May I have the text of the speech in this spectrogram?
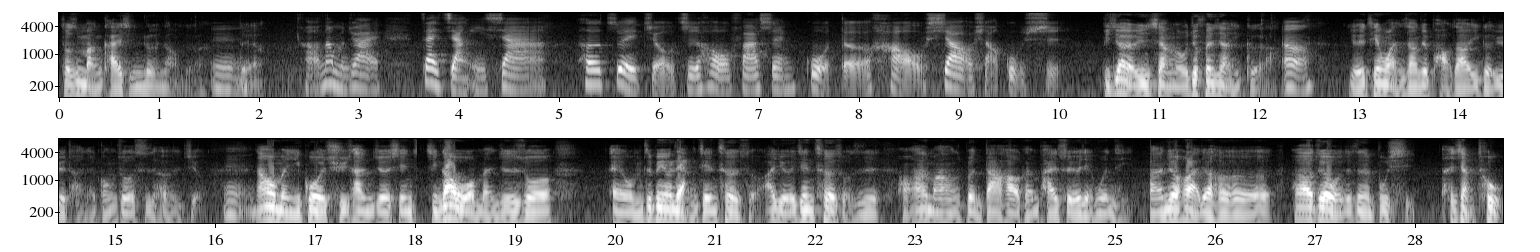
都是蛮开心热闹的。嗯对啊，好，那我们就来再讲一下喝醉酒之后发生过的好笑小故事。比较有印象的，我就分享一个啦。嗯有一天晚上就跑到一个乐团的工作室喝酒，嗯。然后我们一过去，他们就先警告我们，就是说，哎、我们这边有两间厕所。啊，有一间厕所是，哦，它的马桶是不能大号，可能排水有点问题，反正就后来就喝喝喝喝，喝到最后我就真的不行，很想吐，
